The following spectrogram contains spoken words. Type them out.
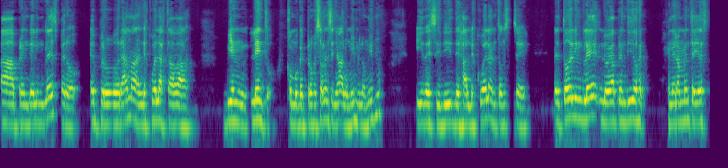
a aprender inglés, pero el programa en la escuela estaba bien lento, como que el profesor le enseñaba lo mismo y lo mismo y decidí dejar la escuela. Entonces, eh, todo el inglés lo he aprendido generalmente es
